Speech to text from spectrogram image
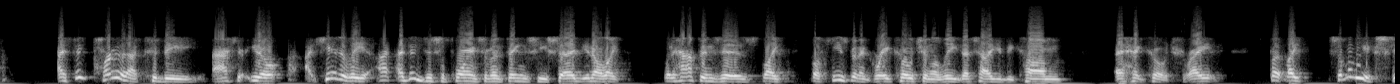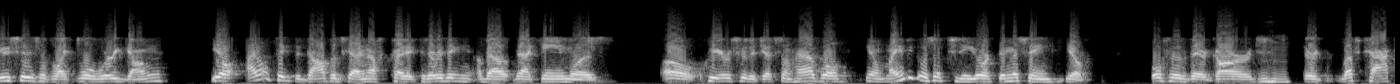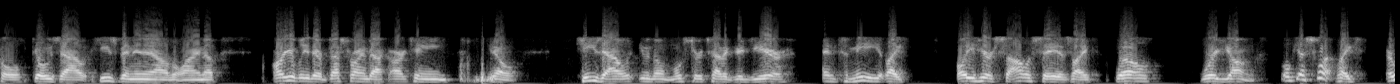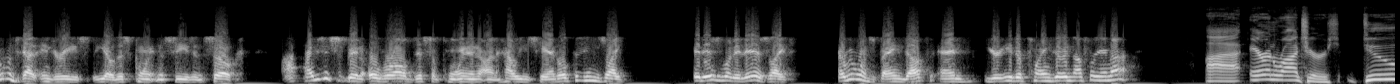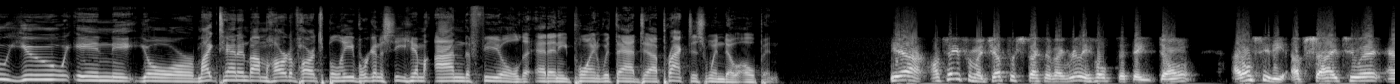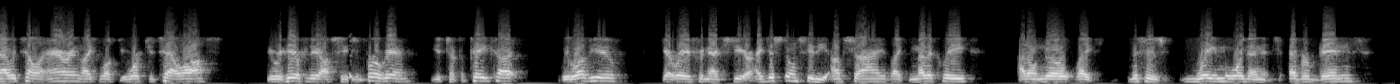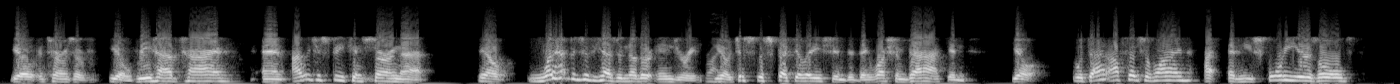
I think part of that could be accurate. You know, I, candidly, I, I've been disappointed in some of the things he said. You know, like what happens is, like, look, he's been a great coach in the league. That's how you become a head coach, right? But like some of the excuses of like, well, we're young. You know, I don't think the Dolphins got enough credit because everything about that game was, oh, here's who the Jets don't have. Well, you know, Miami goes up to New York. They're missing, you know, both of their guards. Mm-hmm. Their left tackle goes out. He's been in and out of the lineup. Arguably their best running back, Achane, you know, he's out, even though Mostert's had a good year. And to me, like, all you hear Saleh say is like, well, we're young. Well, guess what? Like, everyone's got injuries, you know, this point in the season. So I, I've just been overall disappointed on how he's handled things. Like, it is what it is. Like, everyone's banged up, and you're either playing good enough or you're not. Uh, Aaron Rodgers, do you, in your Mike Tannenbaum heart of hearts, believe we're going to see him on the field at any point with that uh, practice window open? Yeah, I'll tell you from a Jet perspective, I really hope that they don't. I don't see the upside to it, and I would tell Aaron, like, look, you worked your tail off. You were here for the off-season program. You took a pay cut. We love you. Get ready for next year. I just don't see the upside. Like medically, I don't know. Like this is way more than it's ever been. You know, in terms of you know rehab time, and I would just be concerned that you know what happens if he has another injury. Right. You know, just the speculation. Did they rush him back? And you know, with that offensive line, I, and he's 40 years old.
